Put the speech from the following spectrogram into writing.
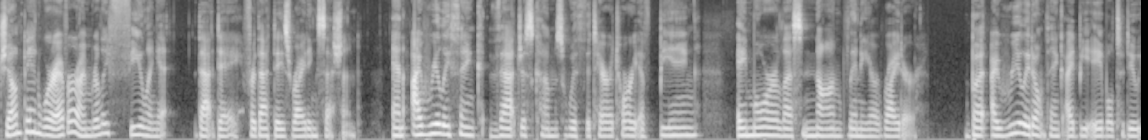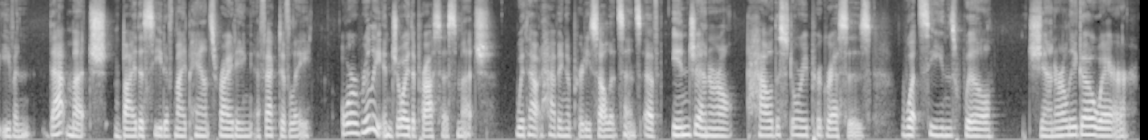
jump in wherever I'm really feeling it that day for that day's writing session. And I really think that just comes with the territory of being a more or less non-linear writer. But I really don't think I'd be able to do even that much by the seat of my pants writing effectively, or really enjoy the process much without having a pretty solid sense of, in general, how the story progresses, what scenes will generally go where,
